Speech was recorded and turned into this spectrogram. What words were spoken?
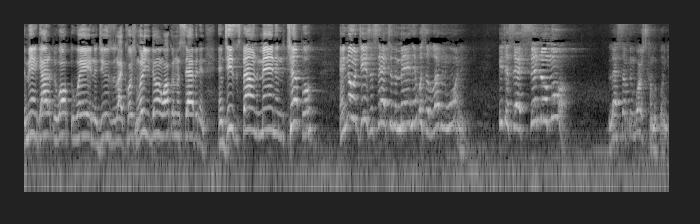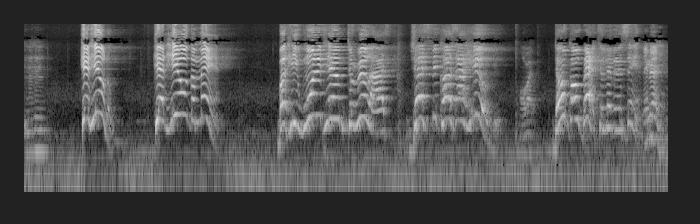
the man got up and walked away, and the Jews was like, question, what are you doing walking on the Sabbath? And, and Jesus found the man in the temple. And you know what Jesus said to the man? It was a loving warning. He just said, sin no more, lest something worse come upon you. Mm-hmm. He had healed him. He had healed the man. But he wanted him to realize just because I healed you, all right, don't go back to living in sin. Amen.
